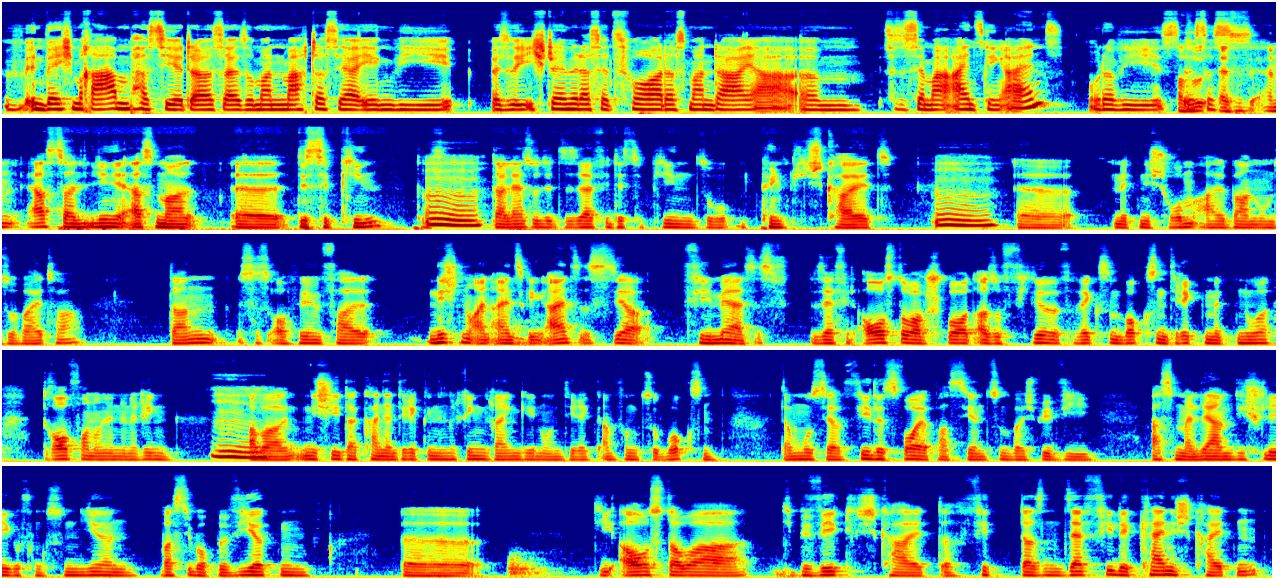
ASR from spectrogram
in welchem Rahmen passiert das? Also man macht das ja irgendwie, also ich stelle mir das jetzt vor, dass man da ja, ähm, ist es ja mal eins gegen eins? Oder wie ist, Also ist das? es ist in erster Linie erstmal äh, Disziplin. Das, Mhm. Da lernst du sehr viel Disziplin, so Pünktlichkeit, Mhm. äh, mit nicht rumalbern und so weiter. Dann ist es auf jeden Fall nicht nur ein 1 gegen 1, es ist ja viel mehr. Es ist sehr viel Ausdauersport, also viele verwechseln Boxen direkt mit nur draufhauen und in den Ring. Aber nicht jeder kann ja direkt in den Ring reingehen und direkt anfangen zu boxen. Da muss ja vieles vorher passieren, zum Beispiel wie erstmal lernen, wie Schläge funktionieren, was sie überhaupt bewirken, äh, die Ausdauer, die Beweglichkeit, da, da sind sehr viele Kleinigkeiten,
